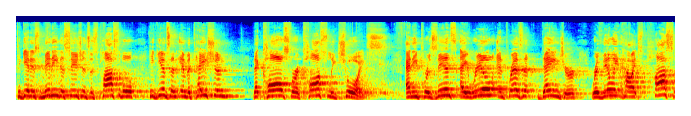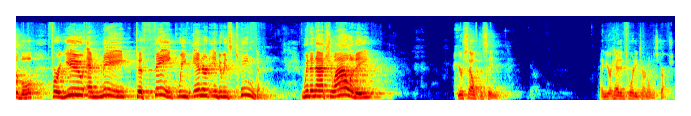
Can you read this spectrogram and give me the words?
to get as many decisions as possible, he gives an invitation that calls for a costly choice. And he presents a real and present danger, revealing how it's possible for you and me to think we've entered into his kingdom, when in actuality, you're self deceived. And you're headed toward eternal destruction.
